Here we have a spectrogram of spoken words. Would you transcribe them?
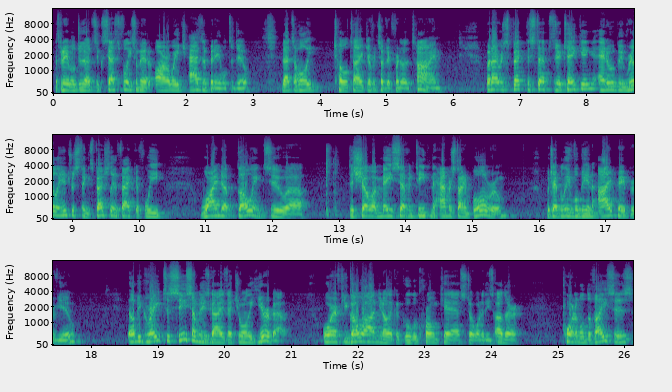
that's been able to do that successfully. Something that ROH hasn't been able to do. That's a wholly totally different subject for another time. But I respect the steps they're taking, and it would be really interesting, especially the fact if we wind up going to uh, the show on May seventeenth in the Hammerstein Ballroom, which I believe will be an iPay per view. It'll be great to see some of these guys that you only hear about, or if you go on, you know, like a Google Chromecast or one of these other portable devices,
